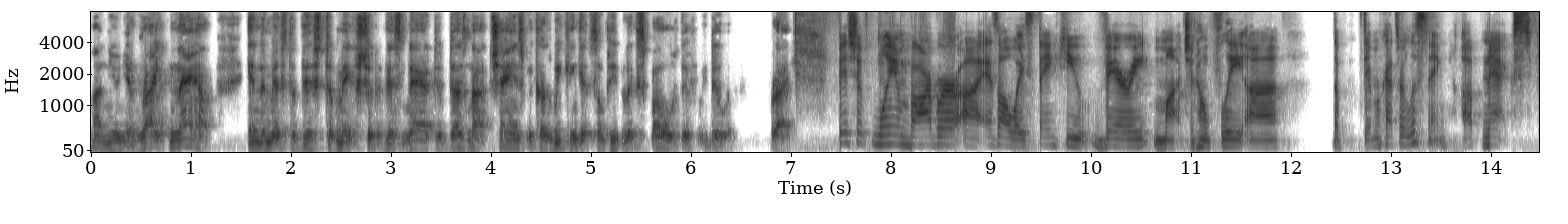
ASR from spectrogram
non-union right now in the midst of this to make sure that this narrative does not change because we can get some people exposed if we do it. Right. Bishop William Barber, uh, as always, thank you very much. And hopefully, uh, the Democrats are listening. Up next,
